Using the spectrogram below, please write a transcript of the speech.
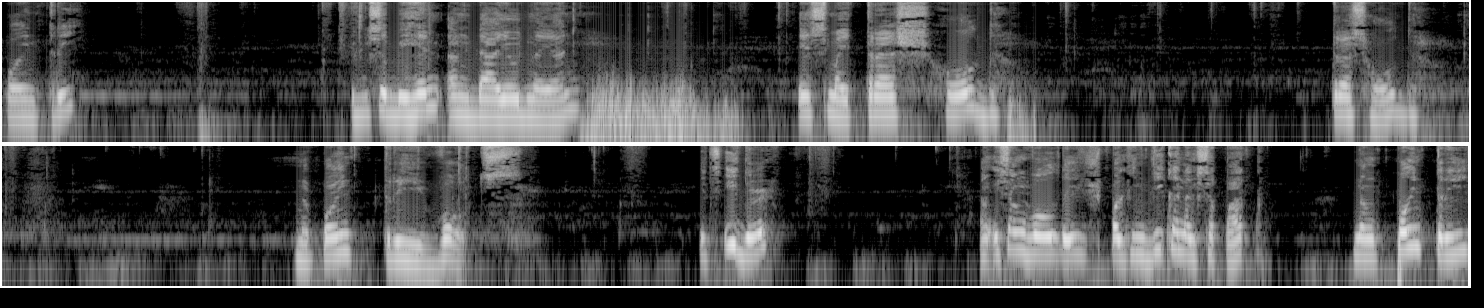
0.3. Ibig sabihin, ang diode na yan is my threshold, threshold, na 0.3 volts. It's either, ang isang voltage, pag hindi ka nagsapat ng 0.3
